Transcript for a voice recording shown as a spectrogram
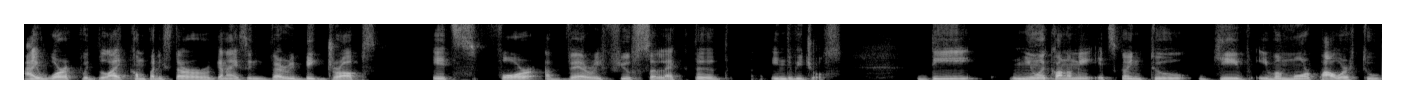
I work with like companies that are organizing very big drops. It's for a very few selected individuals. The new economy it's going to give even more power to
